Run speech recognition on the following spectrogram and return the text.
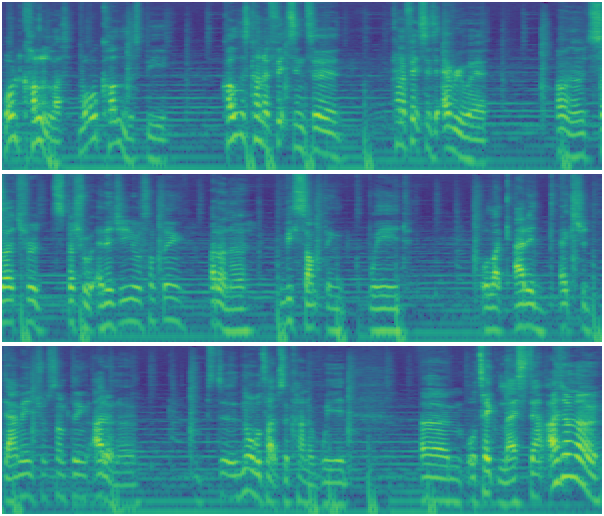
What would colorless? What would colorless be? Colorless kind of fits into, kind of fits into everywhere. I don't know. Search for special energy or something. I don't know. Be something weird, or like added extra damage or something. I don't know. Normal types are kind of weird. Um, or take less damage. I don't know.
